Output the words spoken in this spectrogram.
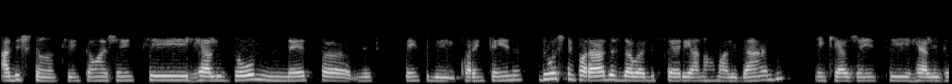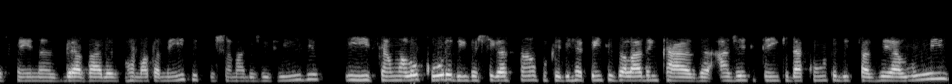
à distância. Então, a gente realizou nessa, nesse tempo de quarentena duas temporadas da websérie A Normalidade, em que a gente realiza cenas gravadas remotamente, chamadas de vídeo, e isso é uma loucura de investigação, porque de repente, isolada em casa, a gente tem que dar conta de fazer a luz,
